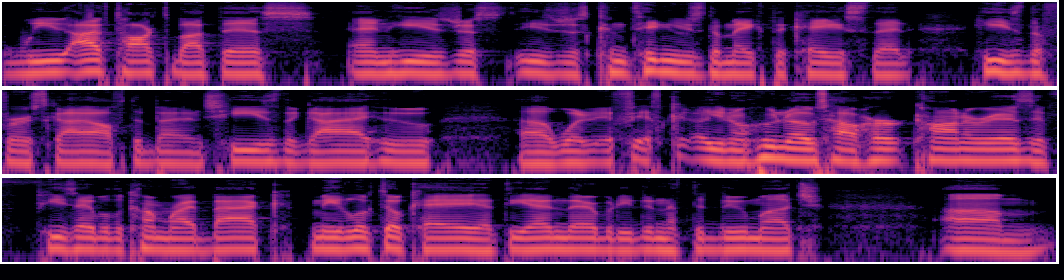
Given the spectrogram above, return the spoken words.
we I've talked about this, and he's just he's just continues to make the case that he's the first guy off the bench. He's the guy who, uh, what if if you know who knows how hurt Connor is if he's able to come right back. I mean, looked okay at the end there, but he didn't have to do much. Um,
